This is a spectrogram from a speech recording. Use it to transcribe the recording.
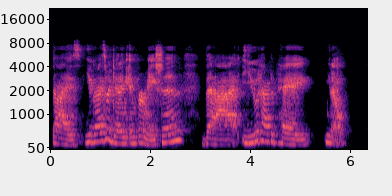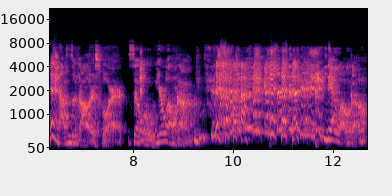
guys, you guys are getting information that you would have to pay, you know, thousands of dollars for. So you're welcome. you're welcome.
